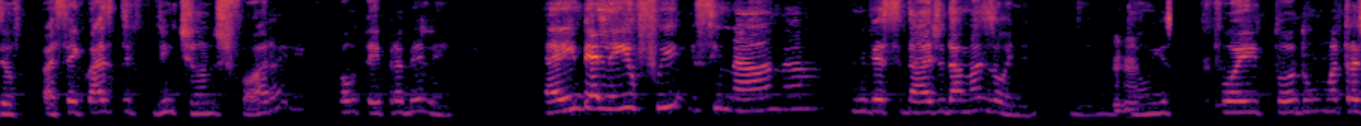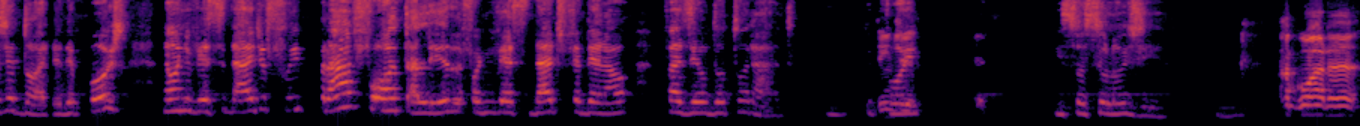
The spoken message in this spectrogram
Eu passei quase 20 anos fora e voltei para Belém. Aí em Belém eu fui ensinar na Universidade da Amazônia. Né? Uhum. Então isso foi toda uma trajetória. Depois, na universidade, eu fui para Fortaleza, para a Universidade Federal, fazer o doutorado. Né? Que foi em sociologia. Agora,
